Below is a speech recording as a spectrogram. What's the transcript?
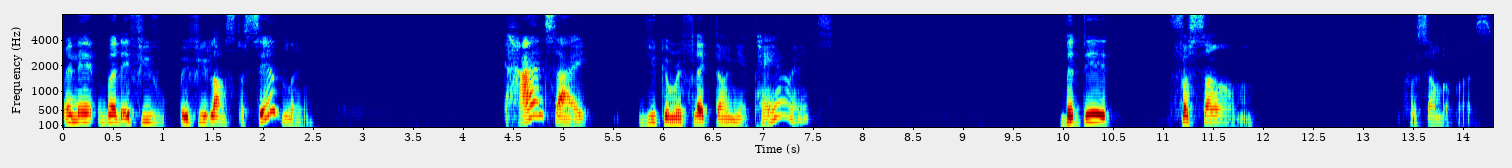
and it, but if you if you lost a sibling, hindsight, you can reflect on your parents. But did for some, for some of us,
